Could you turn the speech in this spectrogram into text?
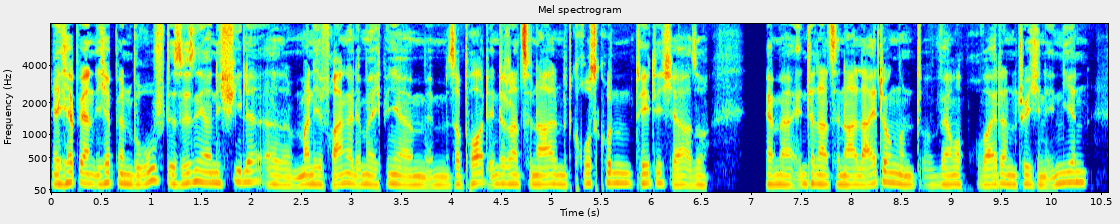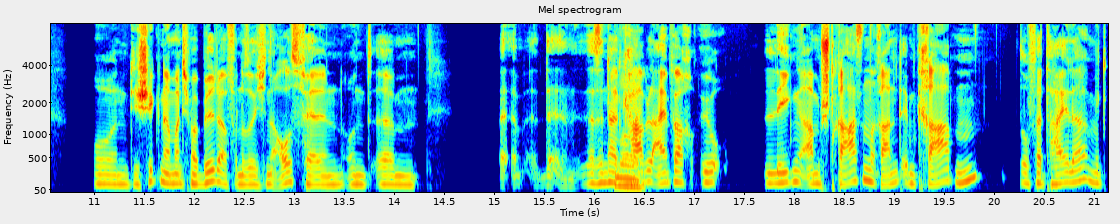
Ja, ich habe ja, ich hab ja einen Beruf, das wissen ja nicht viele. Also manche fragen halt immer, ich bin ja im, im Support international mit Großkunden tätig, ja, also wir haben ja international Leitungen und wir haben auch Provider natürlich in Indien. Und die schicken da manchmal Bilder von solchen Ausfällen und ähm, äh, da sind halt. Kabel einfach ö- liegen am Straßenrand im Graben, so Verteiler mit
